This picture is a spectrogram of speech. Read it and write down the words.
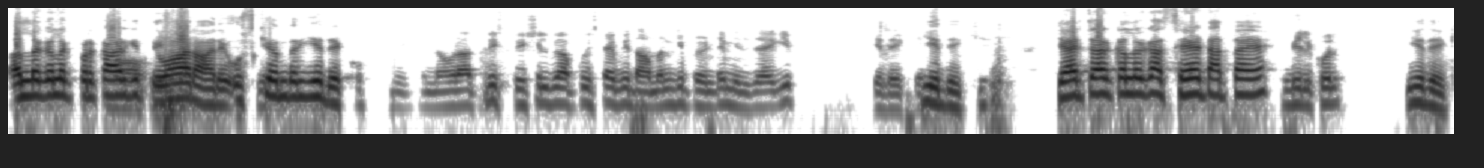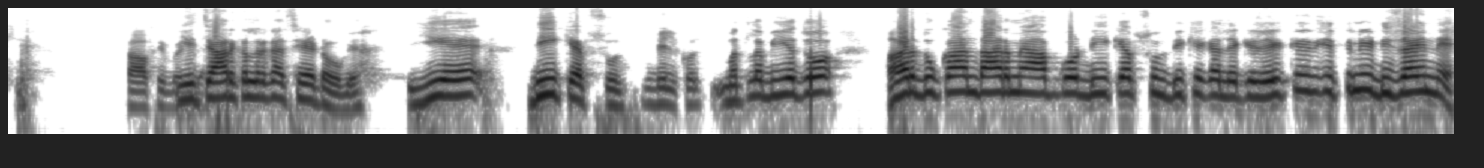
अलग अलग प्रकार के वाह, त्योहार आ रहे हैं उसके अंदर ये देखो। नवरात्रि स्पेशल भी आपको इस टाइप की दामन की प्रिंटें मिल जाएगी। ये देखिए। ये देखिए। चार चार कलर का सेट आता है। बिल्कुल। ये देखिए। काफ़ी ये चार कलर का सेट हो गया। ये डी कैप्सूल बिल्कुल। मतलब ये जो हर दुकानदार में आपको डी कैप्सूल दिखेगा लेकिन लेकिन इतनी डिज़ाइन है।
